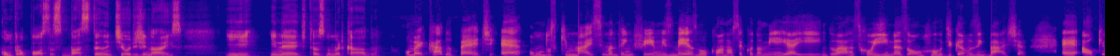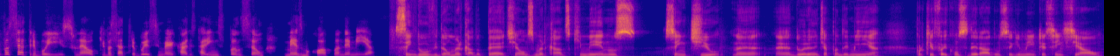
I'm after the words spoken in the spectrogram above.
com propostas bastante originais e inéditas no mercado. O mercado pet é um dos que mais se mantém firmes, mesmo com a nossa economia aí indo às ruínas, ou, digamos em baixa. É, ao que você atribui isso, né? Ao que você atribui esse mercado estar em expansão, mesmo com a pandemia? Sem dúvida, o mercado pet é um dos mercados que menos sentiu né, é, durante a pandemia, porque foi considerado um segmento essencial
